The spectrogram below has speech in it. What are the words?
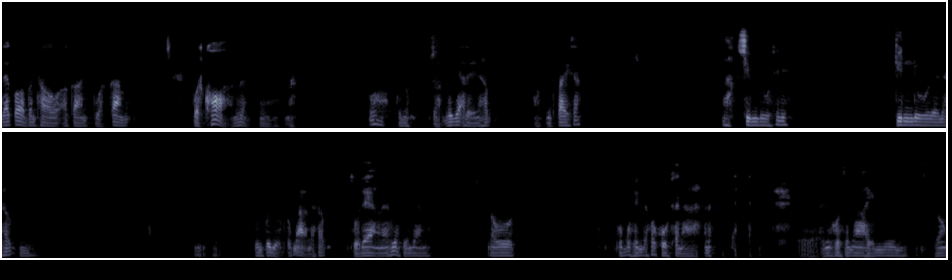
แล้วก็บรรเทาอาการปวดกล้าม ปวดข้อเพื่อนเออมาโอ้คุณสอนเยอะแยะเลยนะครับเอาปิดไฟซะ มาชิมดูที่นี่กินดูเลยนะครับคุณประโยชน์มากๆนะครับ ถั่วแดงนะเพื่อนถั่วแดง เรา ผมก็เห็นแต่เขาโฆษณาเอออันนี้โฆษณาเห็นลอง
